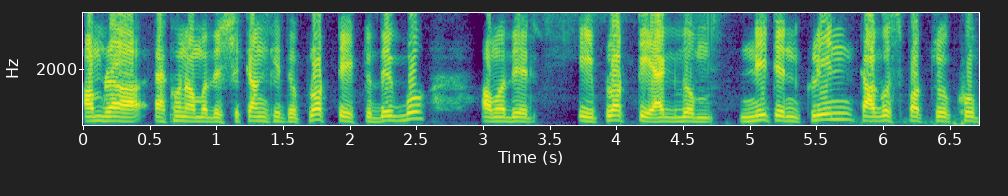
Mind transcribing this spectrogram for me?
আমরা এখন আমাদের সে কাঙ্ক্ষিত প্লটটি একটু দেখব। আমাদের এই প্লটটি একদম নিট অ্যান্ড ক্লিন কাগজপত্র খুব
